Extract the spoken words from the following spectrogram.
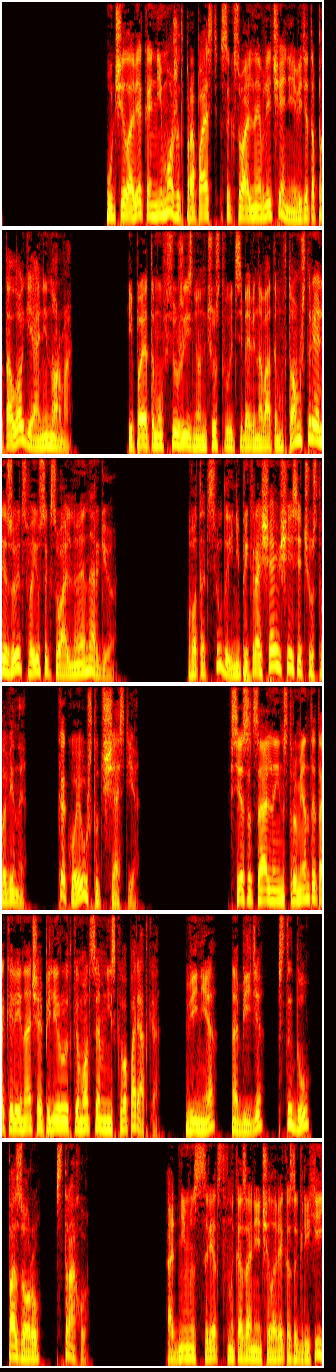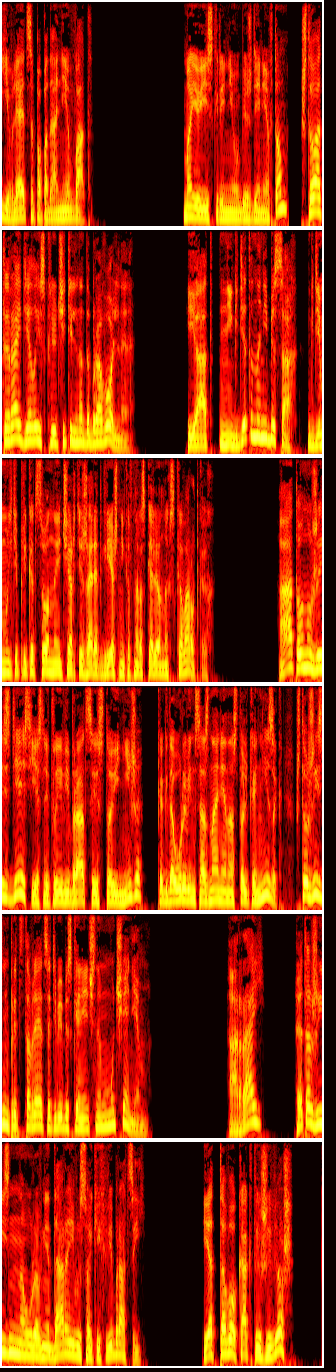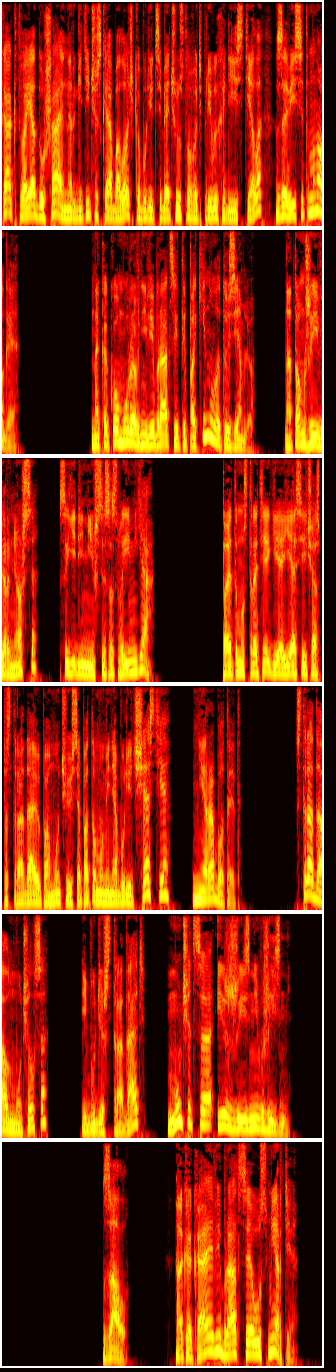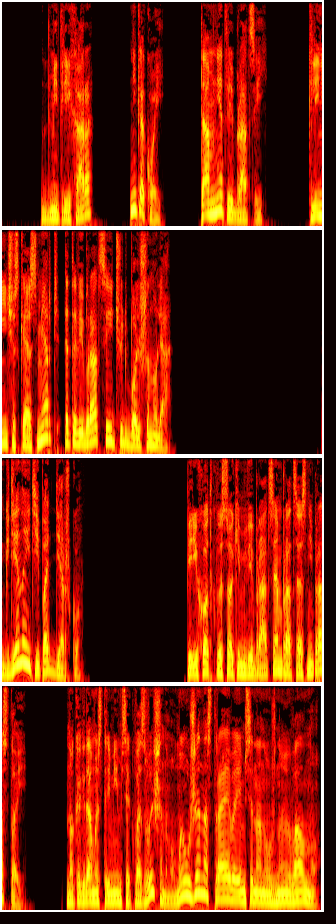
У человека не может пропасть сексуальное влечение, ведь это патология, а не норма. И поэтому всю жизнь он чувствует себя виноватым в том, что реализует свою сексуальную энергию. Вот отсюда и непрекращающееся чувство вины. Какое уж тут счастье. Все социальные инструменты так или иначе апеллируют к эмоциям низкого порядка – вине, обиде, стыду, позору, страху. Одним из средств наказания человека за грехи является попадание в ад. Мое искреннее убеждение в том, что ад и рай – дело исключительно добровольное. И ад не где-то на небесах, где мультипликационные черти жарят грешников на раскаленных сковородках. Ад он уже здесь, если твои вибрации стои ниже, когда уровень сознания настолько низок, что жизнь представляется тебе бесконечным мучением. А рай – это жизнь на уровне дара и высоких вибраций. И от того, как ты живешь, как твоя душа, энергетическая оболочка будет себя чувствовать при выходе из тела, зависит многое. На каком уровне вибраций ты покинул эту землю, на том же и вернешься, соединишься со своим «я». Поэтому стратегия «я сейчас пострадаю, помучаюсь, а потом у меня будет счастье» не работает. Страдал, мучился, и будешь страдать, мучиться из жизни в жизнь. Зал. А какая вибрация у смерти? Дмитрий Хара? Никакой. Там нет вибраций. Клиническая смерть – это вибрации чуть больше нуля. Где найти поддержку? Переход к высоким вибрациям – процесс непростой. Но когда мы стремимся к возвышенному, мы уже настраиваемся на нужную волну.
